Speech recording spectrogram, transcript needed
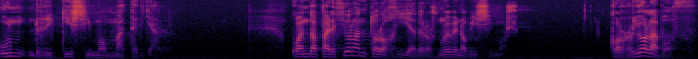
un riquísimo material. Cuando apareció la antología de los nueve novísimos, corrió la voz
